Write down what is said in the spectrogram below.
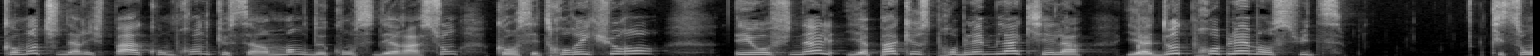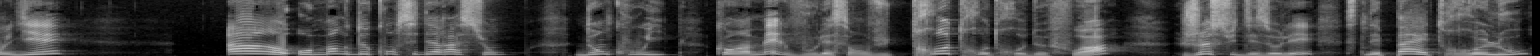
comment tu n'arrives pas à comprendre que c'est un manque de considération quand c'est trop récurrent? Et au final, il n'y a pas que ce problème-là qui est là. Il y a d'autres problèmes ensuite qui sont liés à, au manque de considération. Donc oui, quand un mec vous laisse en vue trop trop trop de fois, je suis désolée, ce n'est pas être relou,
